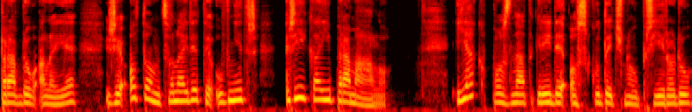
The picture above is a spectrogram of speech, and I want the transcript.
Pravdou ale je, že o tom, co najdete uvnitř, říkají pramálo. Jak poznat, kdy jde o skutečnou přírodu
